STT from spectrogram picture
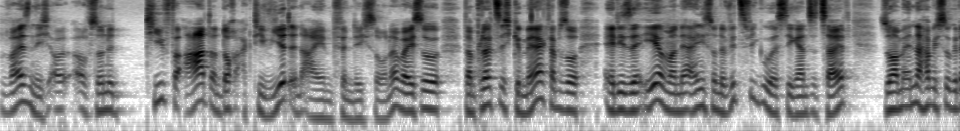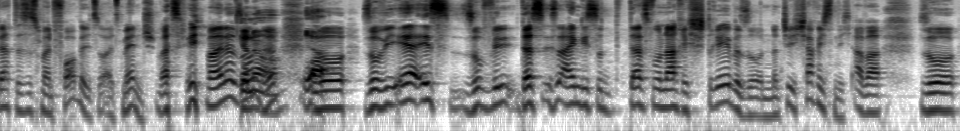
weiß nicht, auf so eine tiefe Art dann doch aktiviert in einem, finde ich so, ne? Weil ich so dann plötzlich gemerkt habe, so, ey, dieser Ehemann, der eigentlich so eine Witzfigur ist die ganze Zeit, so am Ende habe ich so gedacht, das ist mein Vorbild, so als Mensch. Weißt du, wie ich meine? So, genau. Ne? Ja. So, so wie er ist, so will, das ist eigentlich so das, wonach ich strebe, so. Und natürlich schaffe ich es nicht, aber so,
